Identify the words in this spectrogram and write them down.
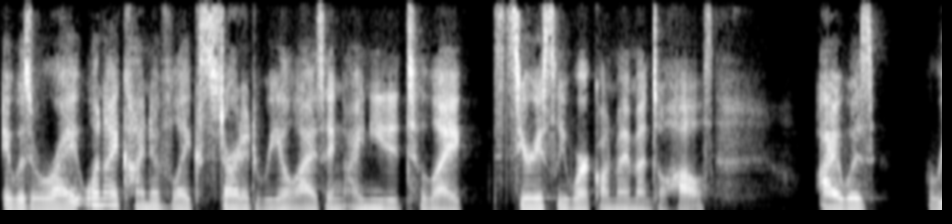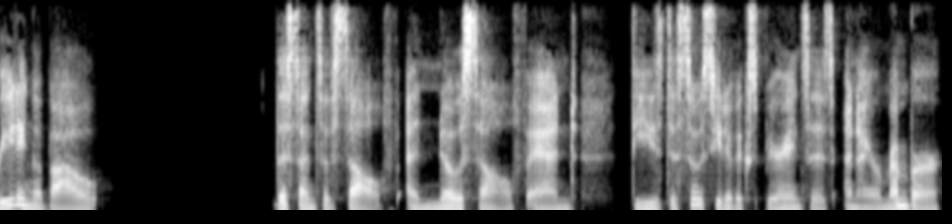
it was right when I kind of like started realizing I needed to like seriously work on my mental health. I was reading about the sense of self and no self and these dissociative experiences. And I remember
